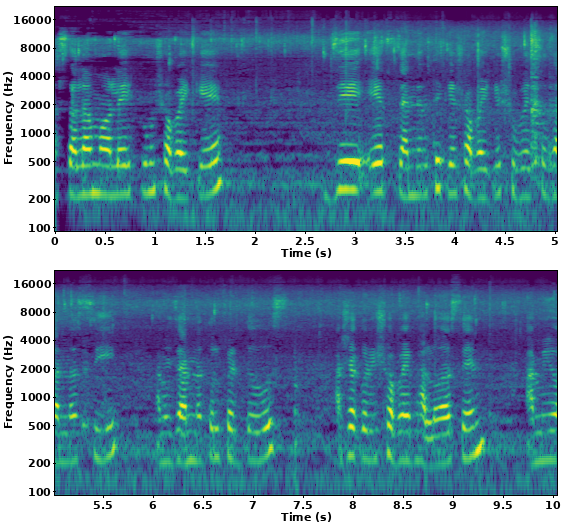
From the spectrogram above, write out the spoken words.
আসসালামু আলাইকুম সবাইকে। যে এফ চ্যানেল থেকে সবাইকে শুভেচ্ছা জানাচ্ছি। আমি জান্নাতুল ফেরদৌস। আশা করি সবাই ভালো আছেন। আমিও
